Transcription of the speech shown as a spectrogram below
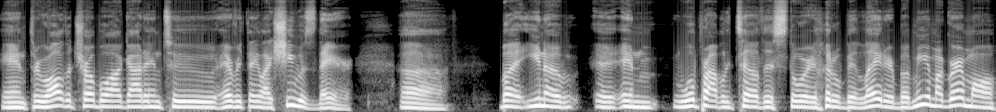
And through all the trouble I got into, everything like she was there. Uh, but you know, uh, and we'll probably tell this story a little bit later. But me and my grandma,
